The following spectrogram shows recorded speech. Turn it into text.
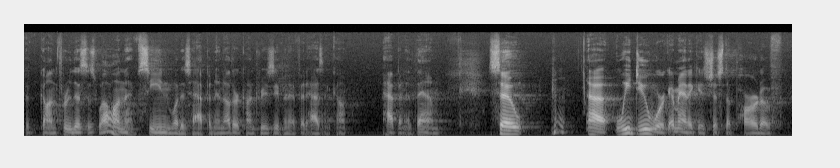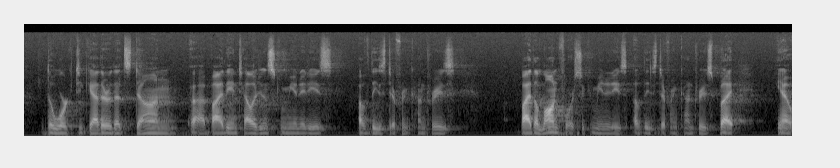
have, gone through this as well and have seen what has happened in other countries, even if it hasn't come, happened at them. So uh, we do work. I mean, I think it's just a part of the work together that's done uh, by the intelligence communities of these different countries, by the law enforcement communities of these different countries. But you know,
